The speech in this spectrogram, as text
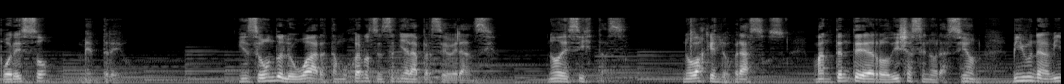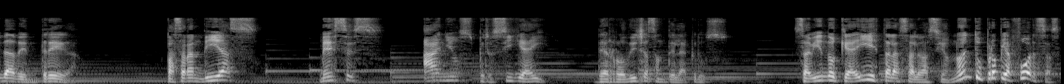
Por eso me entrego. Y en segundo lugar, esta mujer nos enseña la perseverancia. No desistas, no bajes los brazos, mantente de rodillas en oración, vive una vida de entrega. Pasarán días, meses, años, pero sigue ahí, de rodillas ante la cruz sabiendo que ahí está la salvación, no en tus propias fuerzas,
